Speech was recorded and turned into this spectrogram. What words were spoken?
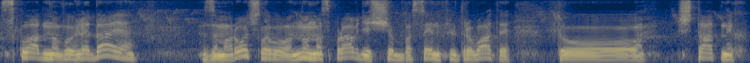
складно виглядає, заморочливо. Ну насправді, щоб басейн фільтрувати, то штатних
